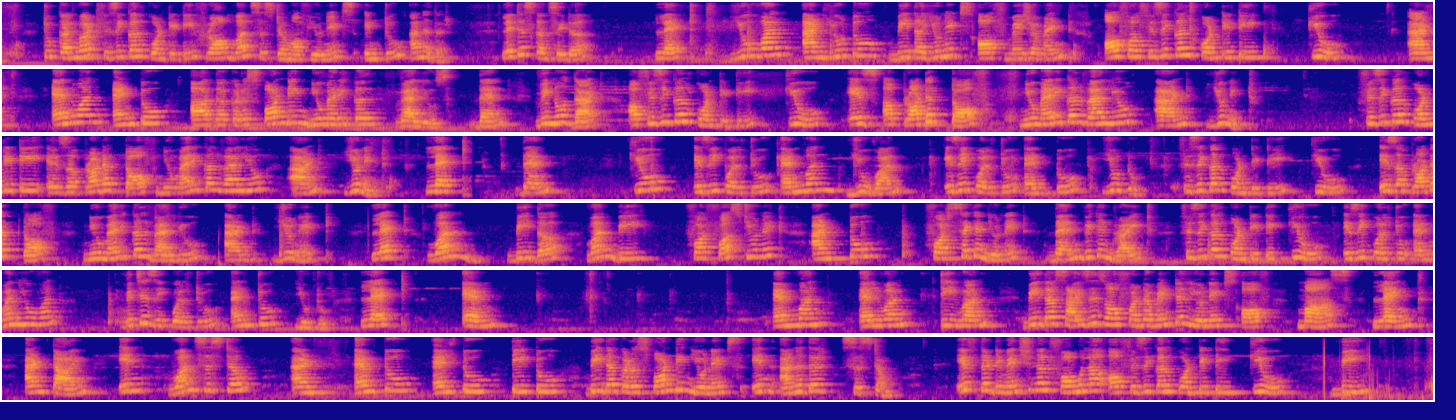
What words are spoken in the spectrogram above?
to convert physical quantity from one system of units into another. Let us consider, let U1 and U2 be the units of measurement of a physical quantity Q and N1, N2 are the corresponding numerical values. Then we know that a physical quantity Q is a product of numerical value and unit. Physical quantity is a product of numerical value and unit. Let then Q is equal to N1 U1 is equal to N2 U2. Physical quantity Q is a product of numerical value and unit. Let 1 be the 1 be for first unit and 2 for second unit. Then we can write physical quantity Q is equal to N1 U1 which is equal to N2 U2. Let M M1, L1, T1 be the sizes of fundamental units of mass, length and time in one system and M2, L2, T2 be the corresponding units in another system. If the dimensional formula of physical quantity Q be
